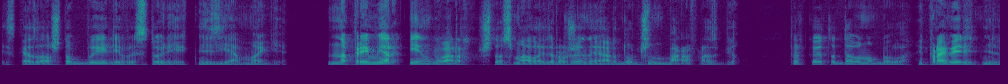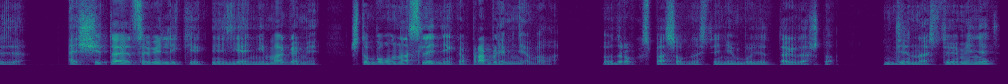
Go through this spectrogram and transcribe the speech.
и сказал, что были в истории князья маги. Например, Ингвар, что с малой дружиной Орду Джунбаров разбил. Только это давно было, и проверить нельзя. А считаются великие князья не магами, чтобы у наследника проблем не было. Вдруг способности не будет, тогда что? Династию менять?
